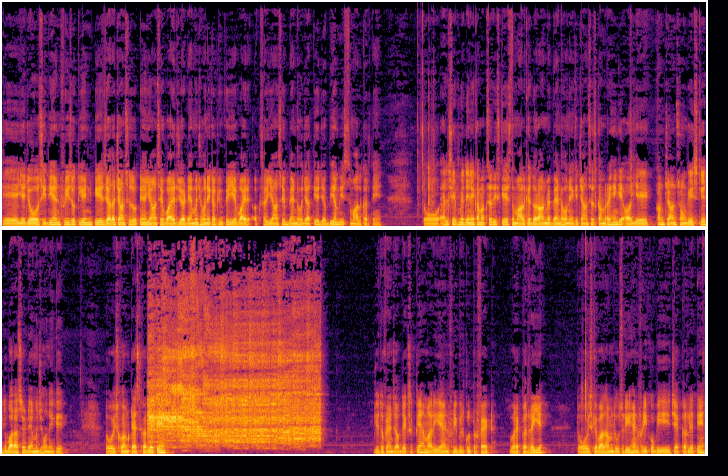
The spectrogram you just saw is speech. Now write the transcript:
कि ये जो सीधी हैंड फ्रीज़ होती है, इनके ज़्यादा चांसेस होते हैं यहाँ से वायर जो है डैमेज होने का, क्योंकि ये वायर अक्सर यहाँ से बेंड हो जाती है जब भी हम इस्तेमाल करते हैं। तो एल शेप में देने का मकसद इसके इस्तेमाल के दौरान में बेंड होने के चांसेस कम रहेंगे और ये कम चांस होंगे इसके दोबारा से डैमेज होने के। तो इसको हम टेस्ट कर लेते हैं। जी तो फ्रेंड्स आप देख सकते हैं, हमारी ये हैंड फ्री बिल्कुल परफेक्ट वर्क कर रही है। तो इसके बाद हम दूसरी हैंड फ्री को भी चेक कर लेते हैं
